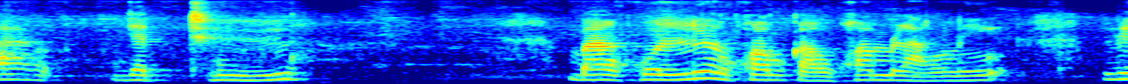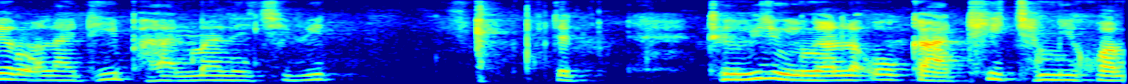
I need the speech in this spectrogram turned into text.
บ้าง อย่าถือ บางคนเรื่องความเก่าความหลังนี้ เรื่องอะไรที่ผ่านมาในชีวิตจะ ถืออยู่อย่างนั้นแล้วโอกาสที่จะมีความ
